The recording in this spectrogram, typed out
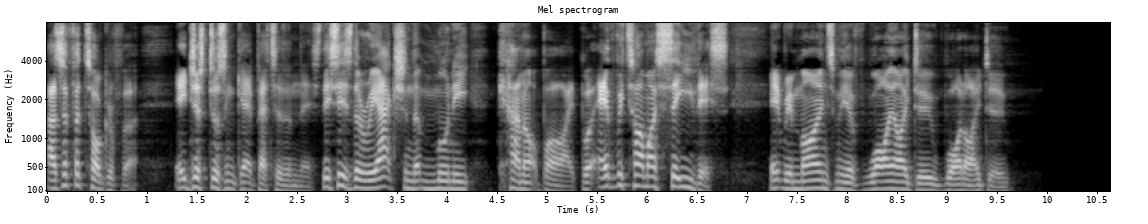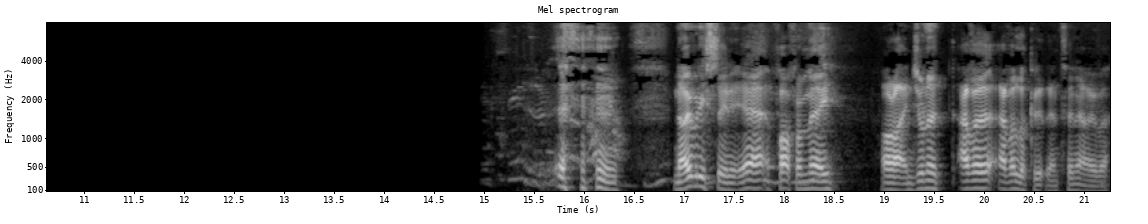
as a photographer, it just doesn't get better than this. This is the reaction that money cannot buy. But every time I see this, it reminds me of why I do what I do. Nobody's seen it yet, apart from me. All right, and do you want to have a have a look at it then? Turn it over.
